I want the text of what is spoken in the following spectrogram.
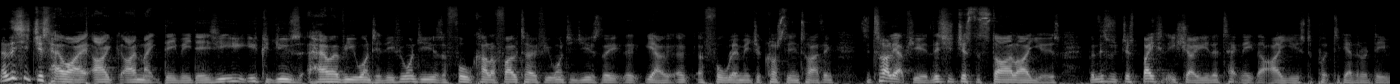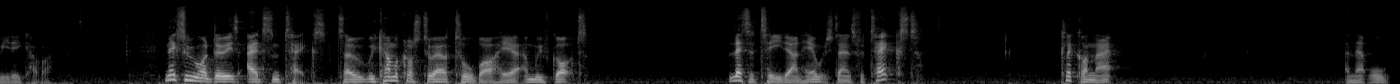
Now this is just how I, I, I make DVDs. You, you could use however you wanted. If you want to use a full color photo, if you wanted to use the, the you know a, a, full image across the entire thing, it's entirely up to you. This is just the style I use, but this will just basically show you the technique that I use to put together a DVD cover. Next thing we want to do is add some text. So we come across to our toolbar here and we've got letter T down here which stands for text. Click on that and that will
